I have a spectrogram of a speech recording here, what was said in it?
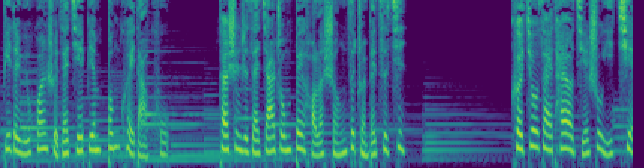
逼得余欢水在街边崩溃大哭。他甚至在家中备好了绳子，准备自尽。可就在他要结束一切、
